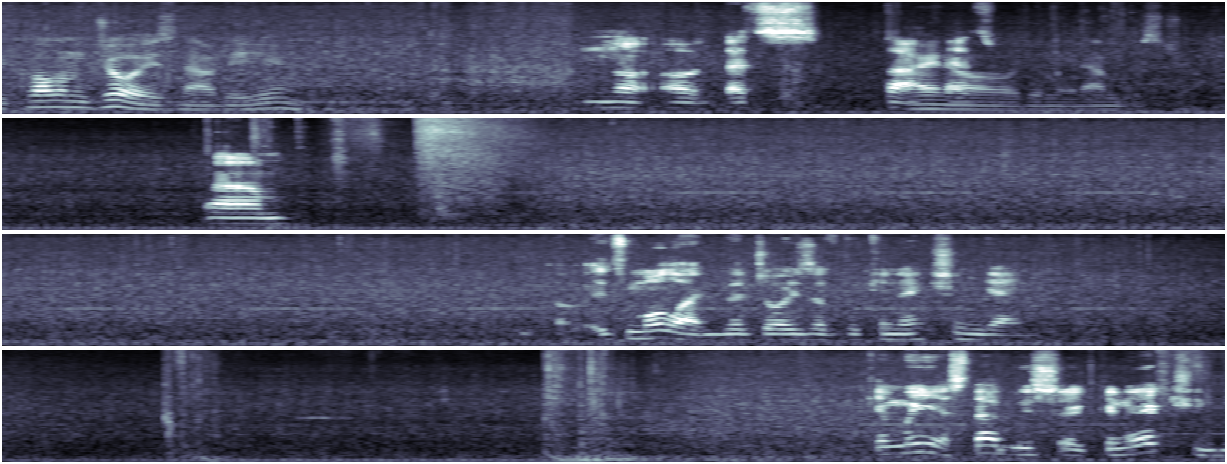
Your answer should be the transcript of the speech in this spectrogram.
You call them joys now, do you? No, oh, that's. I know That's, what you mean. I'm just joking. um. It's more like the joys of the connection game. Can we establish a connection?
